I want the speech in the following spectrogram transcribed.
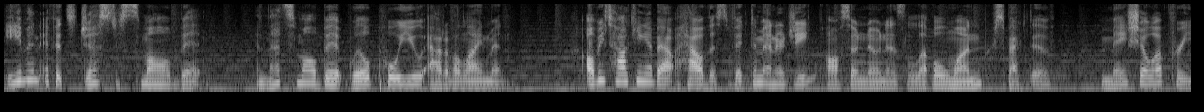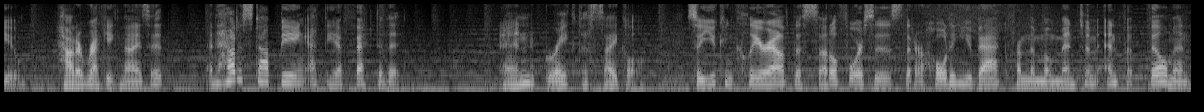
even if it's just a small bit, and that small bit will pull you out of alignment. I'll be talking about how this victim energy, also known as level one perspective, may show up for you, how to recognize it, and how to stop being at the effect of it, and break the cycle so you can clear out the subtle forces that are holding you back from the momentum and fulfillment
